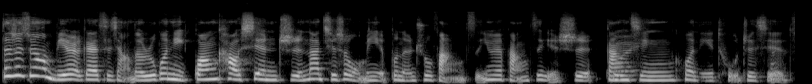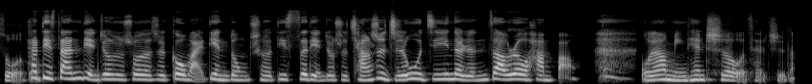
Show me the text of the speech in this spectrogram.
但是，就像比尔盖茨讲的，如果你光靠限制，那其实我们也不能住房子，因为房子也是钢筋、混凝土这些做的。他第三点就是说的是购买电动车，第四点就是尝试植物基因的人造肉汉堡。我要明天吃了我才知道，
